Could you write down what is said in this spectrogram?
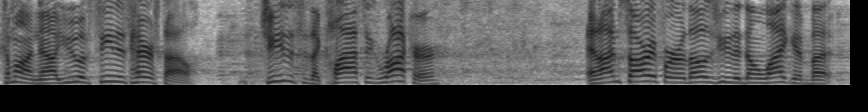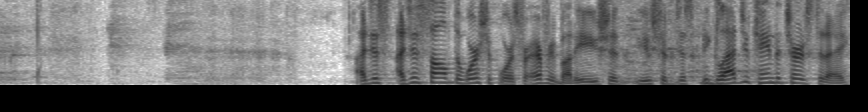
Come on now, you have seen his hairstyle. Jesus is a classic rocker. And I'm sorry for those of you that don't like it, but I just, I just solved the worship wars for everybody. You should, you should just be glad you came to church today.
